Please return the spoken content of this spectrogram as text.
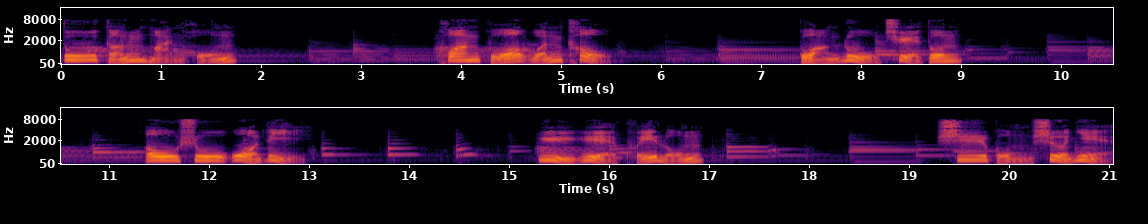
都耿满红，匡国文寇，广路阙东，欧书卧立，玉月夔龙，狮拱射孽，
